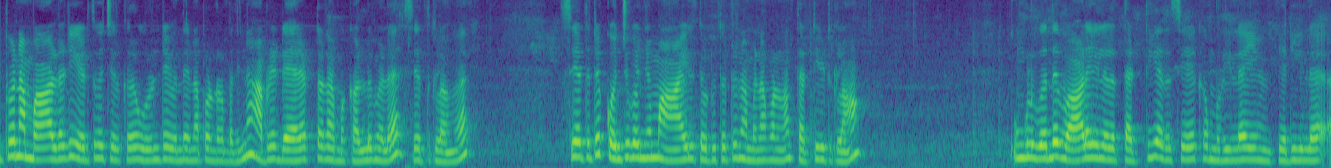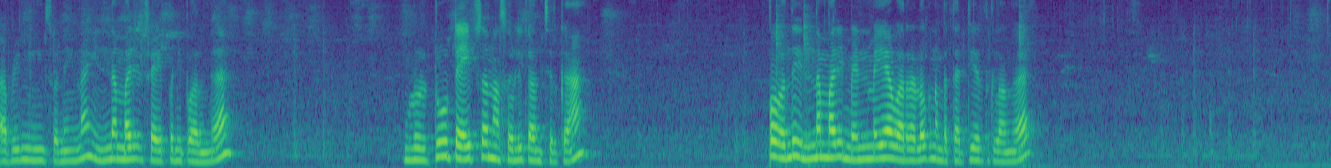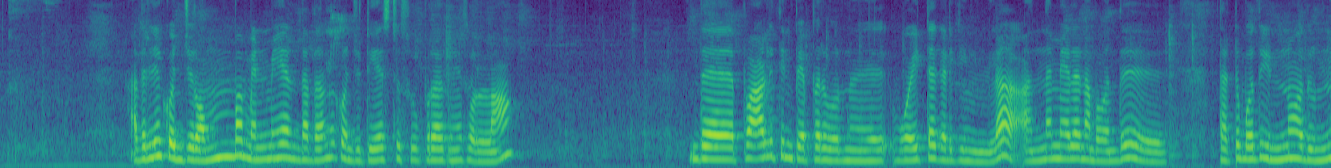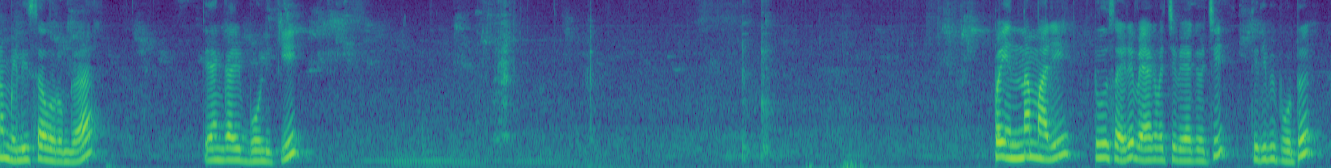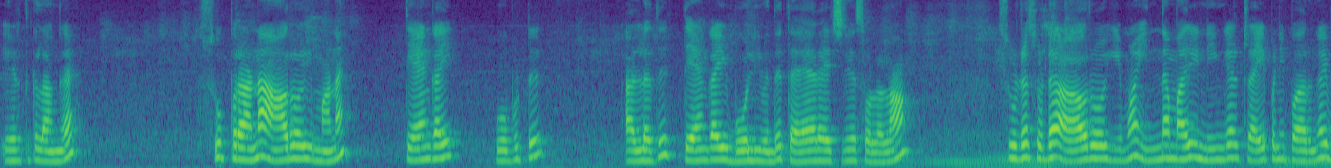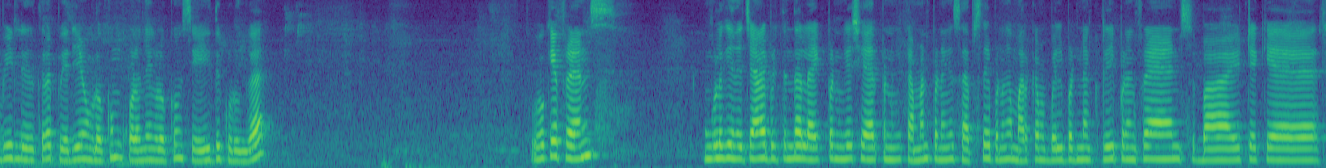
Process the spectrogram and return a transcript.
இப்போ நம்ம ஆல்ரெடி எடுத்து வச்சுருக்கிற உருண்டை வந்து என்ன பண்ணுறோம் பார்த்திங்கன்னா அப்படியே டைரெக்டாக நம்ம கல் மேலே சேர்த்துக்கலாங்க. சேர்த்துட்டு கொஞ்சம் கொஞ்சமாக ஆயில் தொட்டு தொட்டு நம்ம என்ன பண்ணலாம் தட்டி விட்டுக்கலாம் உங்களுக்கு வந்து வாழை இலையில் தட்டி அதை சேர்க்க முடியல எனக்கு தெரியல அப்படின்னு நீங்கள் சொன்னீங்கன்னா இந்த மாதிரி ட்ரை பண்ணி பாருங்கள் உங்களோட டூ டைப்ஸாக நான் சொல்லி காமிச்சிருக்கேன். இப்போ வந்து இந்த மாதிரி மென்மையாக வர அளவுக்கு நம்ம தட்டி எடுத்துக்கலாங்க. அதுலேயும் கொஞ்சம் ரொம்ப மென்மையாக இருந்தால் தாங்க கொஞ்சம் டேஸ்ட்டு சூப்பராக இருக்குன்னு சொல்லலாம். இந்த பாலித்தீன் பேப்பர் ஒன்று ஒயிட்டாக கிடைக்குங்களா? அந்த மேலே நம்ம வந்து தட்டும்போது இன்னும் அது இன்னும் மெலிசாக வருங்க. தேங்காய் போலிக்கு. இப்போ இந்த மாதிரி டூ சைடு வேக வச்சு வேக வச்சு திருப்பி போட்டு எடுத்துக்கலாங்க. சூப்பரான ஆரோக்கியமான தேங்காய் ஒபுட்டு அல்லது தேங்காய் போலி வந்து தயாராகிடுச்சுனே சொல்லலாம். சுட சுட ஆரோக்கியமாக இந்த மாதிரி நீங்கள் ட்ரை பண்ணி பாருங்கள் வீட்டில் இருக்கிற பெரியவங்களுக்கும் குழந்தைங்களுக்கும் செய்து கொடுங்க. ஓகே ஃப்ரெண்ட்ஸ் உங்களுக்கு இந்த சேனல் பிடித்திருந்தால் லைக் பண்ணுங்கள் ஷேர் பண்ணுங்கள் கமெண்ட் பண்ணுங்கள் சப்ஸ்கிரைப் பண்ணுங்கள் மறக்காமல் பெல் பட்டனை கிளிக் பண்ணுங்கள் ஃப்ரெண்ட்ஸ் பாய் டேக் கேர்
